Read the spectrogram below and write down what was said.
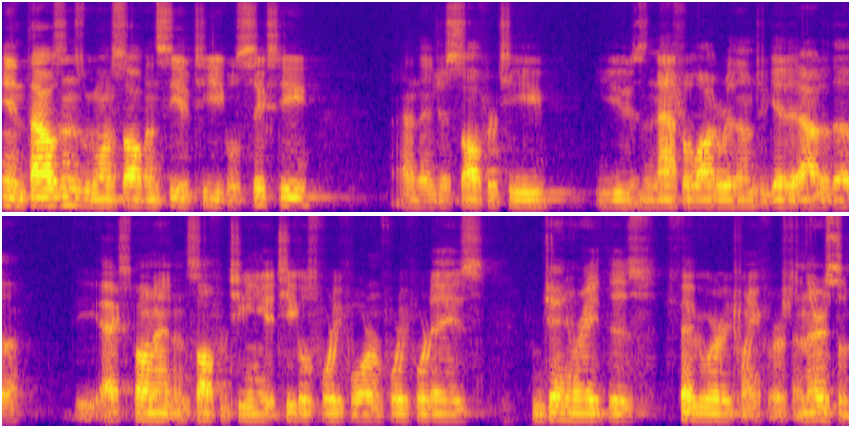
in thousands, we want to solve when c of t equals 60, and then just solve for t. Use the natural logarithm to get it out of the, the exponent, and solve for t, and you get t equals 44, and 44 days from January 8th is February 21st. And there's some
